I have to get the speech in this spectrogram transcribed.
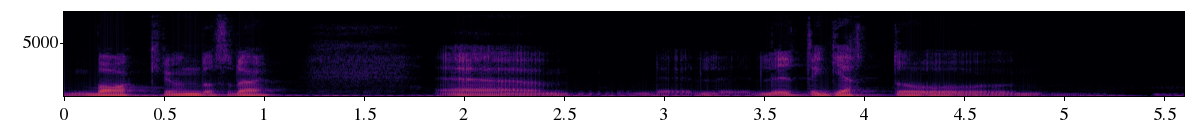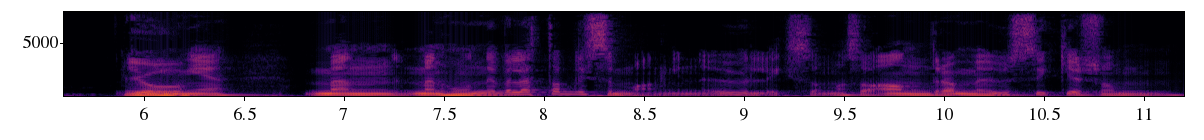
bakgrund och sådär. Eh, lite getto unge. Men, men hon är väl etablissemang nu liksom. Alltså andra musiker som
